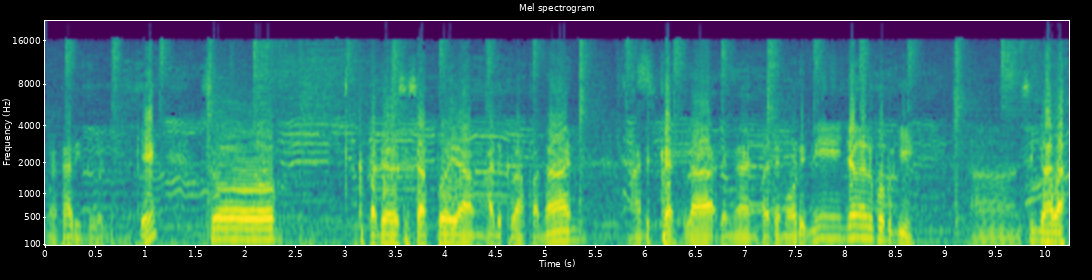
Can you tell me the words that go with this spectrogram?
matahari turun Okay So Kepada sesiapa yang ada ke lapangan uh, Dekat pula dengan Pantai Morib ni Jangan lupa pergi. Uh, Singgahlah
